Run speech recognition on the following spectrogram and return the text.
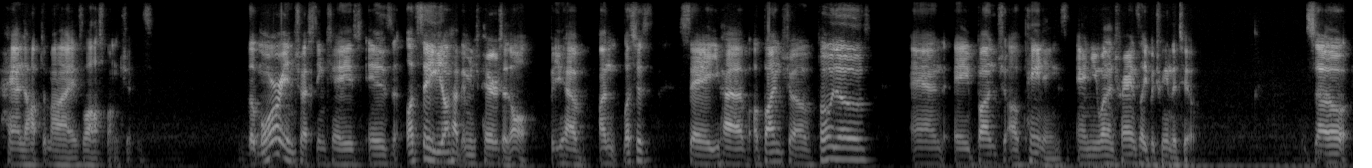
hand optimized loss functions. The more interesting case is let's say you don't have image pairs at all, but you have, let's just say you have a bunch of photos and a bunch of paintings, and you want to translate between the two. So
